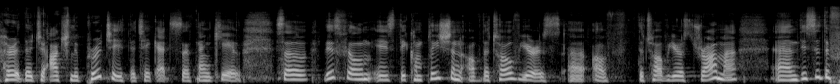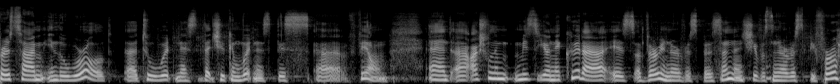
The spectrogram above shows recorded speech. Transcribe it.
heard that you actually purchased the tickets, so thank you. So this film is the completion of the 12 years uh, of the 12 years drama, and this is the first time in the world uh, to witness that you can witness this uh, film. And uh, actually, Ms. Yonekura is a very nervous person, and she was nervous before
